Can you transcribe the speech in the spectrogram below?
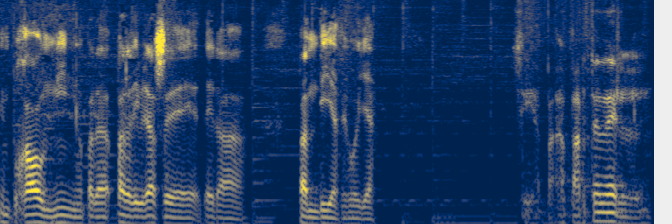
Empujaba a un niño para, para librarse de, la pandilla cebolla. Sí, apa- aparte del,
